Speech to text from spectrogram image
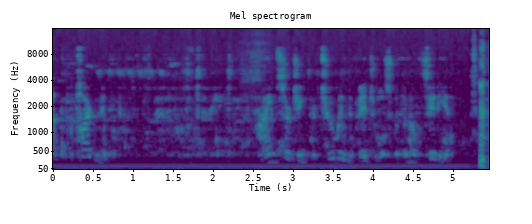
Uh, pardon me. I'm searching for two individuals with an ophidian.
